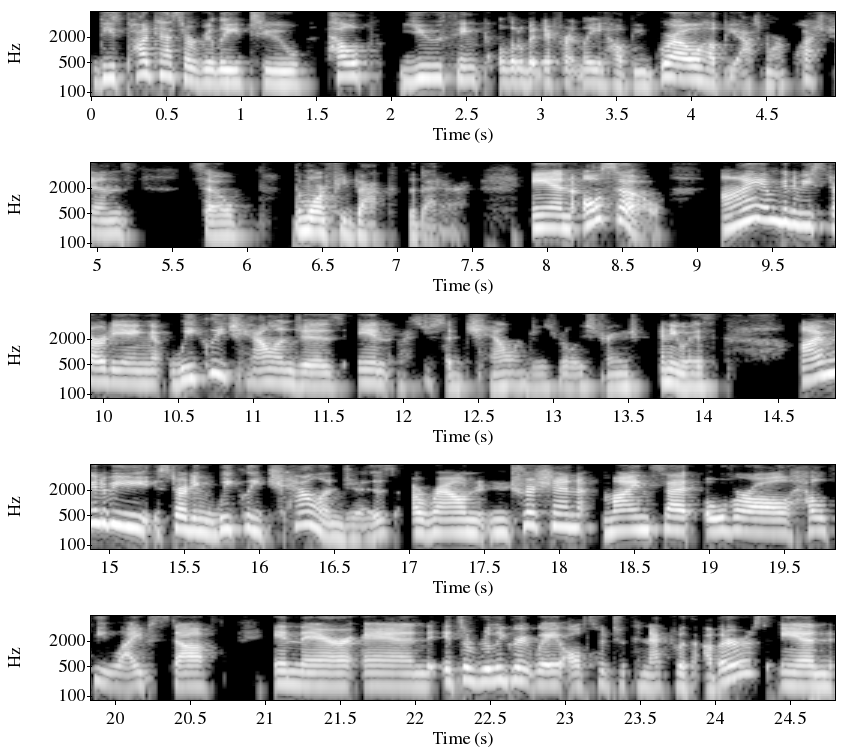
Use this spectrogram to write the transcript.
these podcasts are really to help you think a little bit differently, help you grow, help you ask more questions. So the more feedback, the better. And also, I am going to be starting weekly challenges in, I just said challenges, really strange. Anyways, I'm going to be starting weekly challenges around nutrition, mindset, overall healthy life stuff in there. And it's a really great way also to connect with others. And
